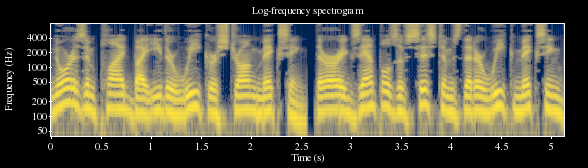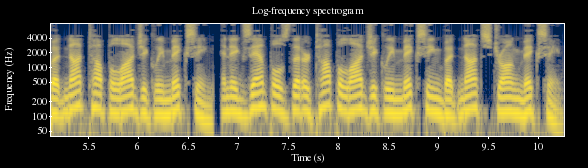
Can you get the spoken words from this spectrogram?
nor is implied by either weak or strong mixing. There are examples of systems that are weak mixing but not topologically mixing, and examples that are topologically mixing but not strong mixing.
